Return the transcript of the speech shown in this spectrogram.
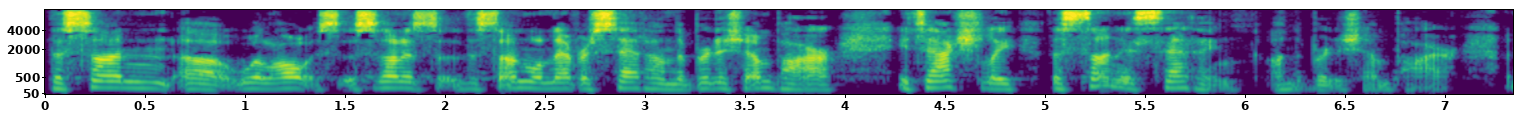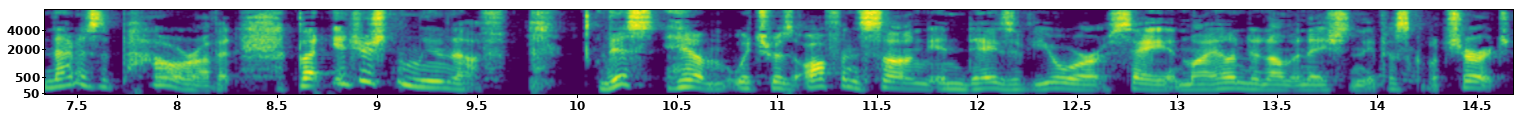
the sun uh, will always the sun is the sun will never set on the British Empire. It's actually the sun is setting on the British Empire, and that is the power of it. But interestingly enough. This hymn, which was often sung in days of yore, say in my own denomination, the Episcopal Church,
